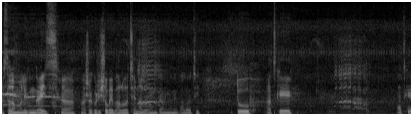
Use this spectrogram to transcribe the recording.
আসসালামু আলাইকুম গাইজ আশা করি সবাই ভালো আছেন। আল্লাহর রহমতে আমি অনেক ভালো আছি। তো আজকে আজকে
